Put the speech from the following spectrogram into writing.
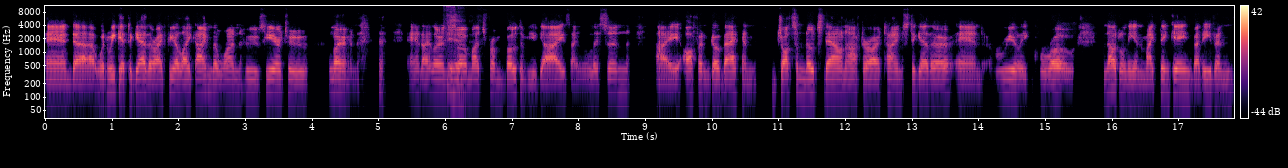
And uh, when we get together, I feel like I'm the one who's here to learn. and I learn yeah. so much from both of you guys. I listen. I often go back and jot some notes down after our times together and really grow, not only in my thinking, but even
